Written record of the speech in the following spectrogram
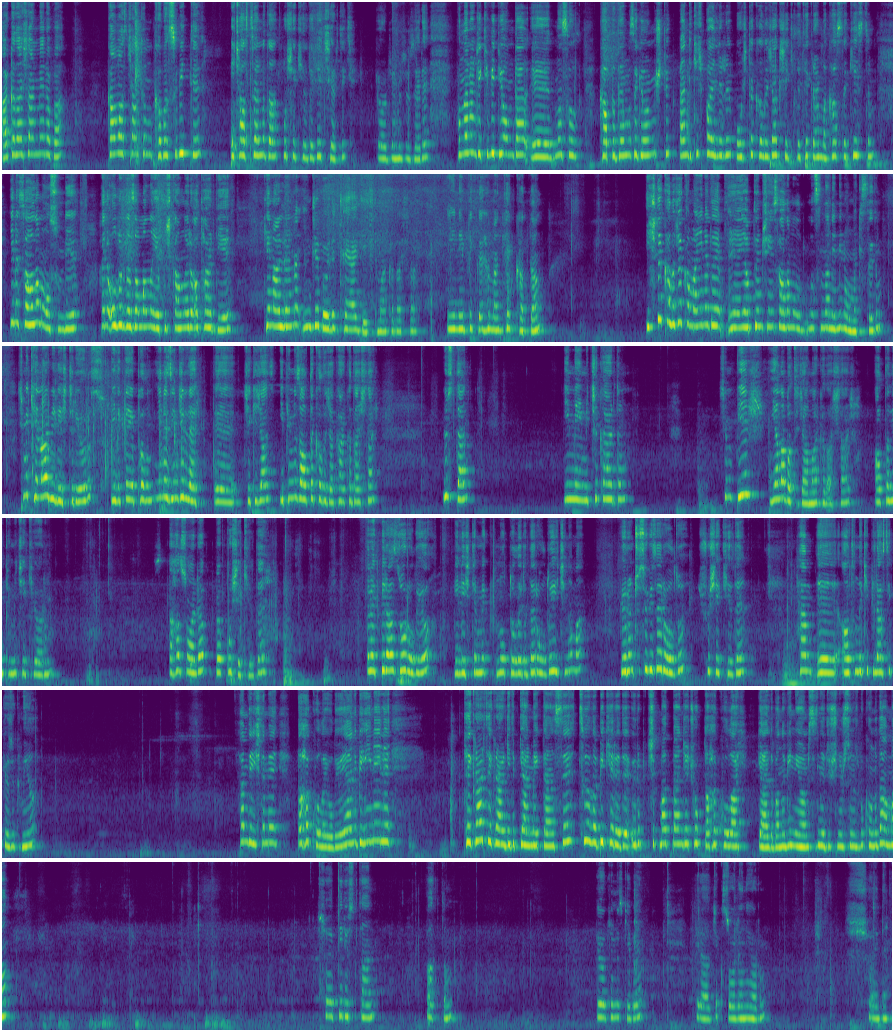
Arkadaşlar merhaba. Kanvas çantamın kabası bitti. İç astarını da bu şekilde geçirdik. Gördüğünüz üzere. Bundan önceki videomda e, nasıl kapladığımızı görmüştük. Ben dikiş payları boşta kalacak şekilde tekrar makasla kestim. Yine sağlam olsun diye. Hani olur da zamanla yapışkanları atar diye. Kenarlarına ince böyle tel geçtim arkadaşlar. İğne iplikle hemen tek kattan kalacak ama yine de e, yaptığım şeyin sağlam olmasından emin olmak istedim. Şimdi kenar birleştiriyoruz. Birlikte yapalım. Yine zincirle e, çekeceğiz. İpimiz altta kalacak arkadaşlar. Üstten ilmeğimi çıkardım. Şimdi bir yana batacağım arkadaşlar. Alttan ipimi çekiyorum. Daha sonra bu şekilde Evet biraz zor oluyor. Birleştirmek noktaları dar olduğu için ama görüntüsü güzel oldu. Şu şekilde. Hem e, altındaki plastik gözükmüyor. Hem de işleme daha kolay oluyor. Yani bir iğneyle tekrar tekrar gidip gelmektense tığla bir kere de örüp çıkmak bence çok daha kolay geldi bana. Bilmiyorum siz ne düşünürsünüz bu konuda ama Şöyle bir üstten battım. Gördüğünüz gibi birazcık zorlanıyorum. Şöyle.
